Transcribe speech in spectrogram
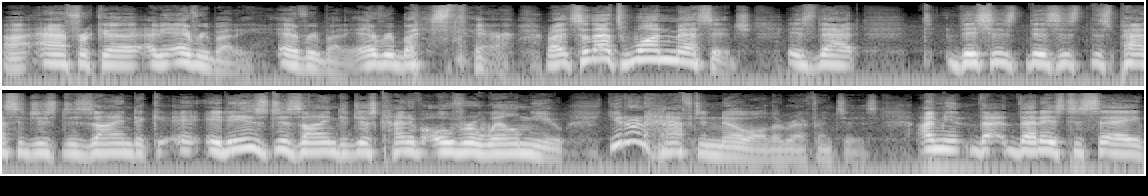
uh, Africa. I mean, everybody, everybody, everybody's there, right? So that's one message: is that this is this is this passage is designed to it is designed to just kind of overwhelm you. You don't have to know all the references. I mean that that is to say,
